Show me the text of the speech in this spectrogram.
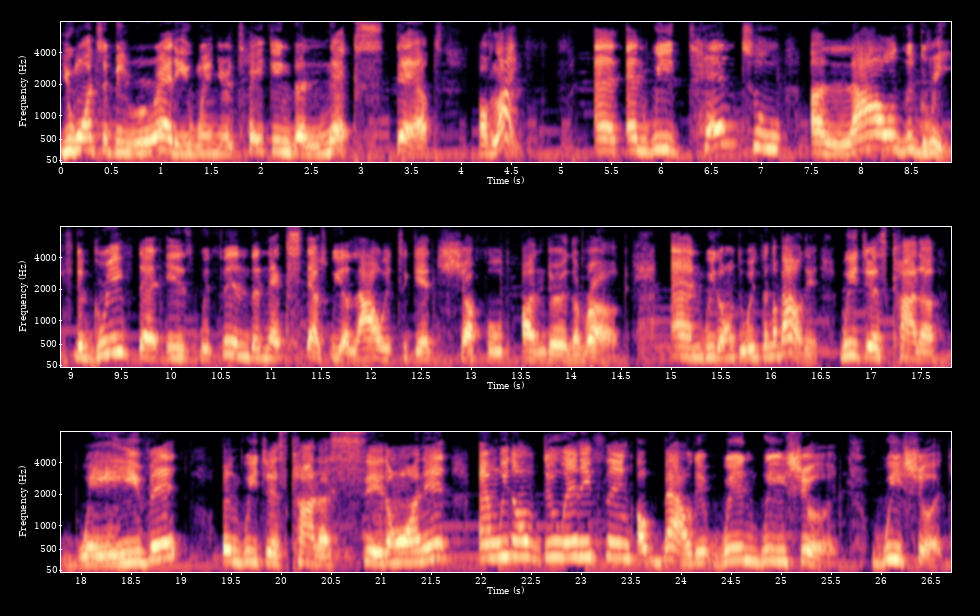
You want to be ready when you're taking the next steps of life and and we tend to allow the grief the grief that is within the next steps we allow it to get shuffled under the rug. And we don't do anything about it. We just kind of wave it and we just kind of sit on it and we don't do anything about it when we should. We should.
